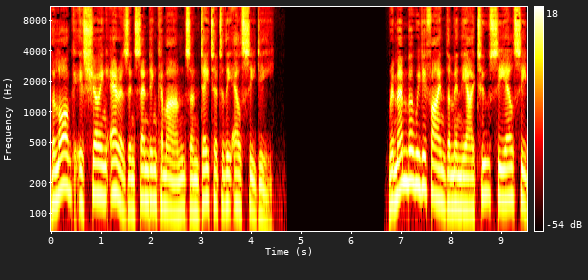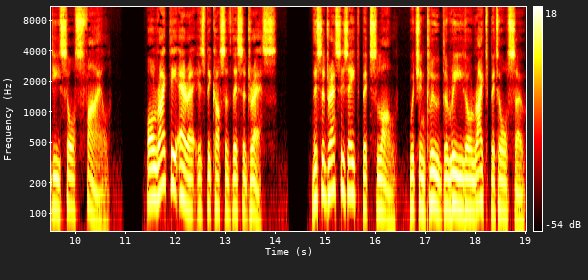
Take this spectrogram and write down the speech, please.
The log is showing errors in sending commands and data to the LCD. Remember we defined them in the I2C LCD source file. Alright the error is because of this address. This address is 8 bits long, which include the read or write bit also.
